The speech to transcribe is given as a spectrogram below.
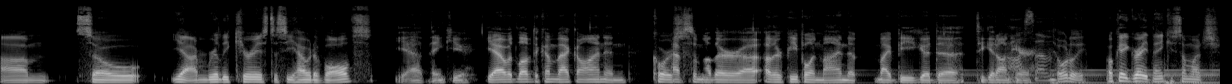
Um, so yeah, I'm really curious to see how it evolves. Of Yeah, thank you. Yeah, I would love to come back on and of course, have some other uh, other people in mind that might be good to to get on here. Totally. Okay, great. Thank you so much.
